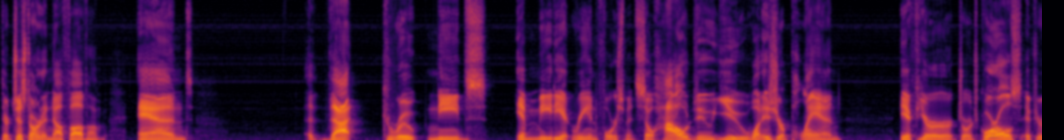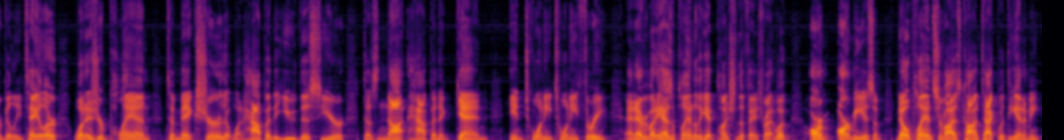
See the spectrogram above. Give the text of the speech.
there just aren't enough of them, and that group needs immediate reinforcement. So how do you? What is your plan? If you're George Quarles, if you're Billy Taylor, what is your plan to make sure that what happened to you this year does not happen again in 2023. And everybody has a plan they get punched in the face, right? What arm, armyism? No plan survives contact with the enemy,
